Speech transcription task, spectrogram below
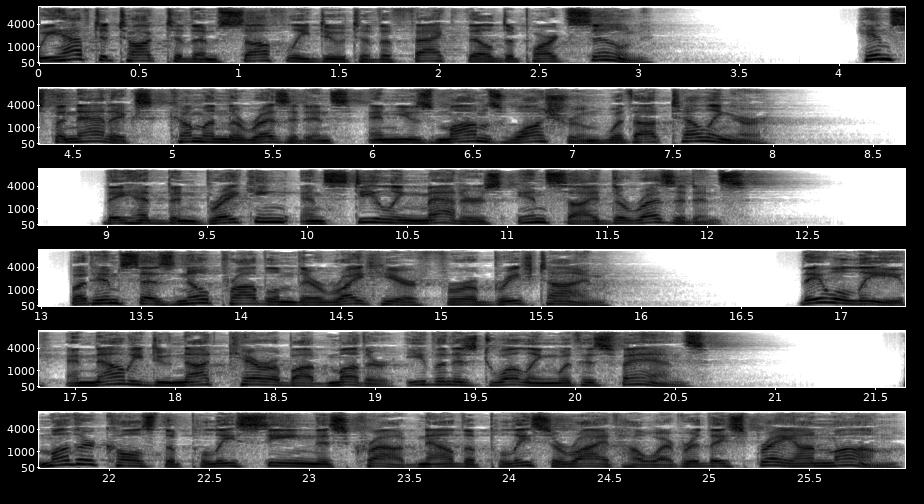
We have to talk to them softly due to the fact they'll depart soon. Him's fanatics come in the residence and use mom's washroom without telling her. They had been breaking and stealing matters inside the residence. But him says no problem they're right here for a brief time. They will leave and now he do not care about mother even is dwelling with his fans. Mother calls the police seeing this crowd now the police arrive however they spray on mom.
